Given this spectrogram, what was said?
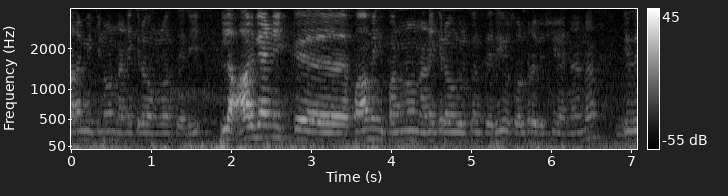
ஆரம்பிக்கணும்னு நினைக்கிறவங்களும் சரி இல்ல ஆர்கானிக் ஃபார்மிங் பண்ணணும்னு நினைக்கிறவங்களுக்கும் சரி சொல்ற விஷயம் என்னன்னா இது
